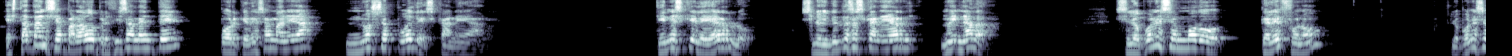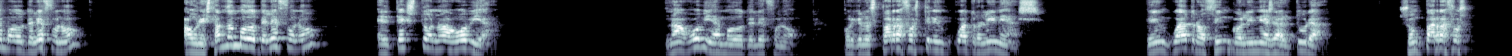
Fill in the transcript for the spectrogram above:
Está tan separado precisamente porque de esa manera no se puede escanear. Tienes que leerlo. Si lo intentas escanear, no hay nada. Si lo pones en modo teléfono, lo pones en modo teléfono, aun estando en modo teléfono, el texto no agobia. No agobia en modo teléfono, porque los párrafos tienen cuatro líneas. Tienen cuatro o cinco líneas de altura. Son párrafos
